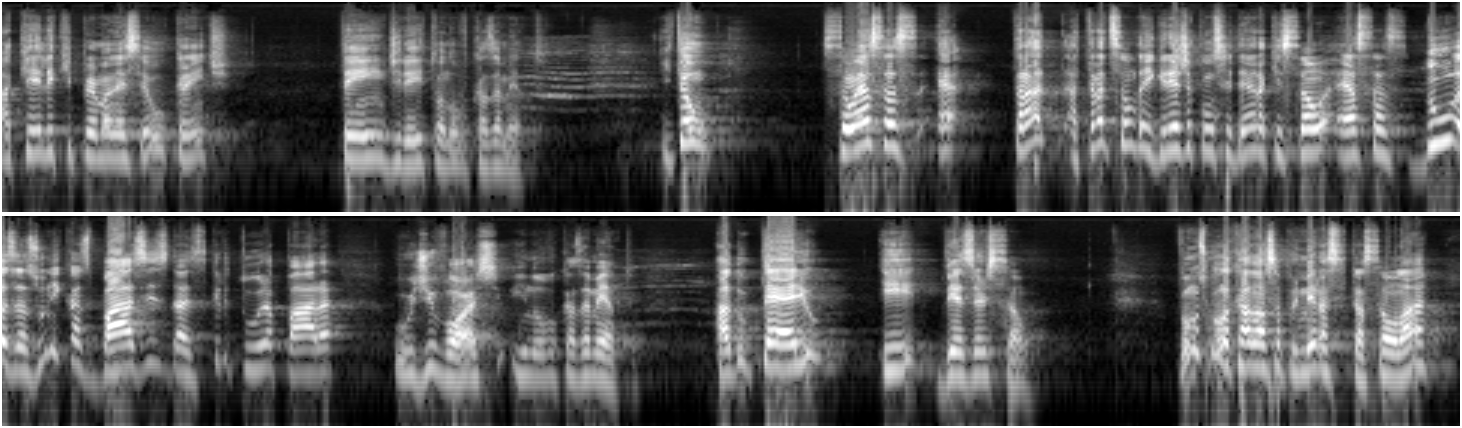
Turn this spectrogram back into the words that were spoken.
aquele que permaneceu crente tem direito ao novo casamento. Então, são essas. É, a tradição da igreja considera que são essas duas as únicas bases da escritura para o divórcio e novo casamento: adultério e deserção. Vamos colocar a nossa primeira citação lá,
